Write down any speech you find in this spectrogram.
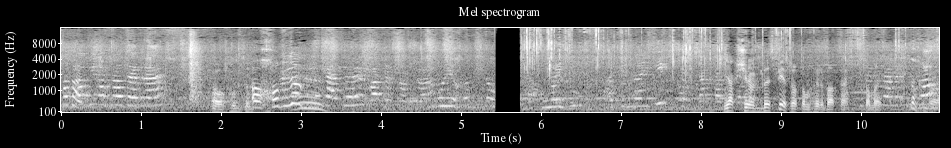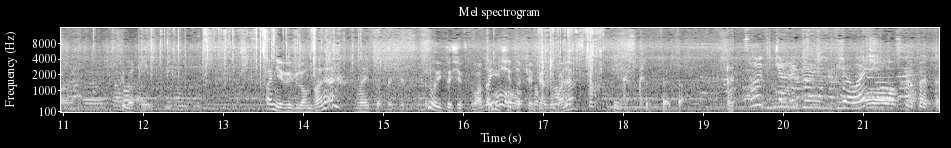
Chłopak, nie można odebrać. O, hot dog. O, hot. Moje hot Jak się odbezpiecza tą herbatę, Tomek? Chyba tu. A nie wygląda, nie? No i co to się No i to się wkłada i się zaczepia chyba, nie? Skarpeta. Co, dziadek wziąłeś? O, skarpetę.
